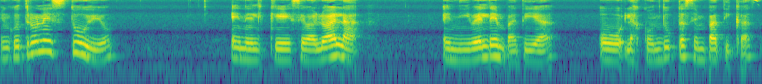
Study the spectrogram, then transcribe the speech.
Encontré un estudio en el que se evalúa la, el nivel de empatía o las conductas empáticas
